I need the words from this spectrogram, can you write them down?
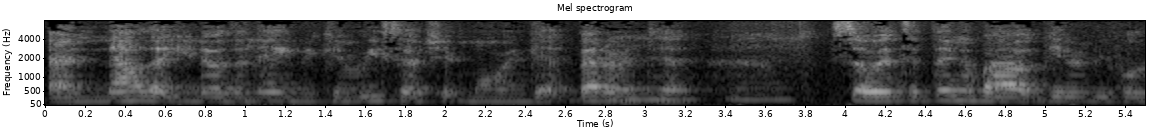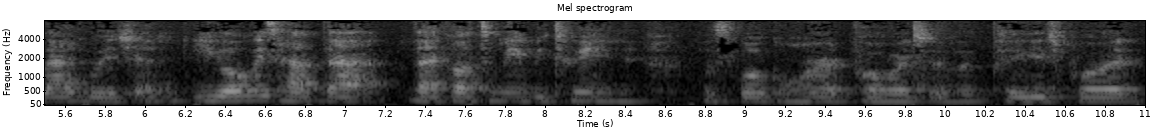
and now that you know the name you can research it more and get better mm. at it mm. so it's a thing about giving people language and you always have that dichotomy between the spoken word poet and the page poet,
